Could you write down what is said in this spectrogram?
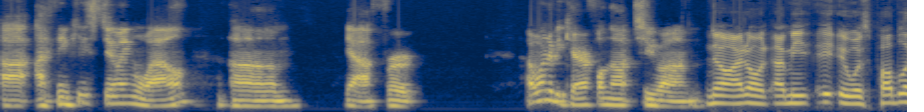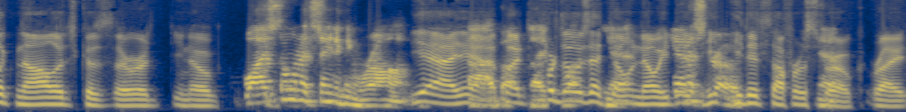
uh, I think he's doing well. Um, yeah, for I want to be careful not to. Um, no, I don't. I mean, it, it was public knowledge because there were, you know. Well, I just don't want to say anything wrong. Yeah, yeah. Uh, but, but like, for those that yeah. don't know, he, he did. He, he, did suffer a stroke, yeah. right?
